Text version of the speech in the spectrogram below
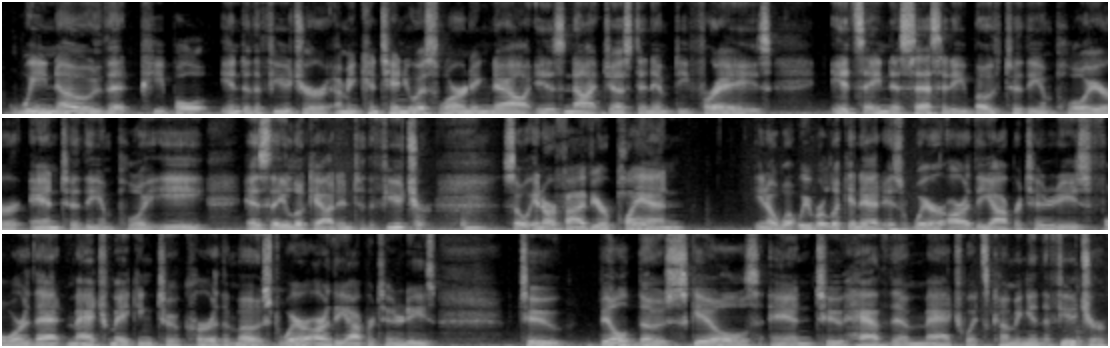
we know that people into the future, I mean, continuous learning now is not just an empty phrase it's a necessity both to the employer and to the employee as they look out into the future. Mm. So, in our five year plan, you know, what we were looking at is where are the opportunities for that matchmaking to occur the most? Where are the opportunities to build those skills and to have them match what's coming in the future?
